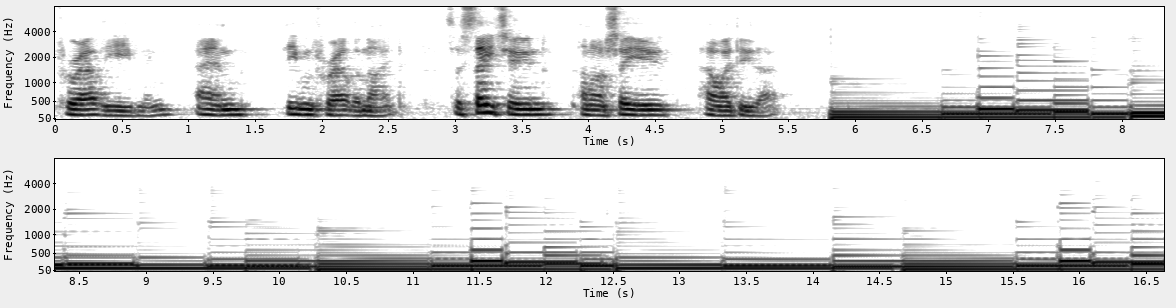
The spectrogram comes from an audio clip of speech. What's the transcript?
throughout the evening and even throughout the night. So stay tuned and I'll show you how I do that. Ian,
